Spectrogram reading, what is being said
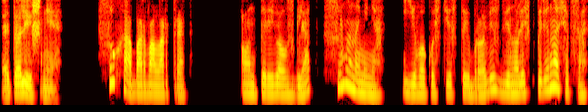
Это лишнее». Сухо оборвал Артрет. Он перевел взгляд сына на меня. Его кустистые брови сдвинулись к переносице.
